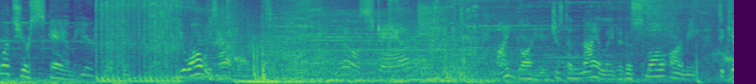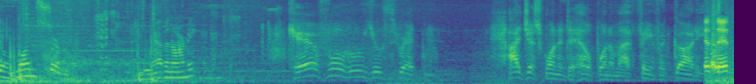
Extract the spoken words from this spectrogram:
What's your scam here, Griffin? You always have one. No scam. My Guardian just annihilated a small army to kill one servant. You have an army? Careful who you threaten. I just wanted to help one of my favorite guardians. Dead.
